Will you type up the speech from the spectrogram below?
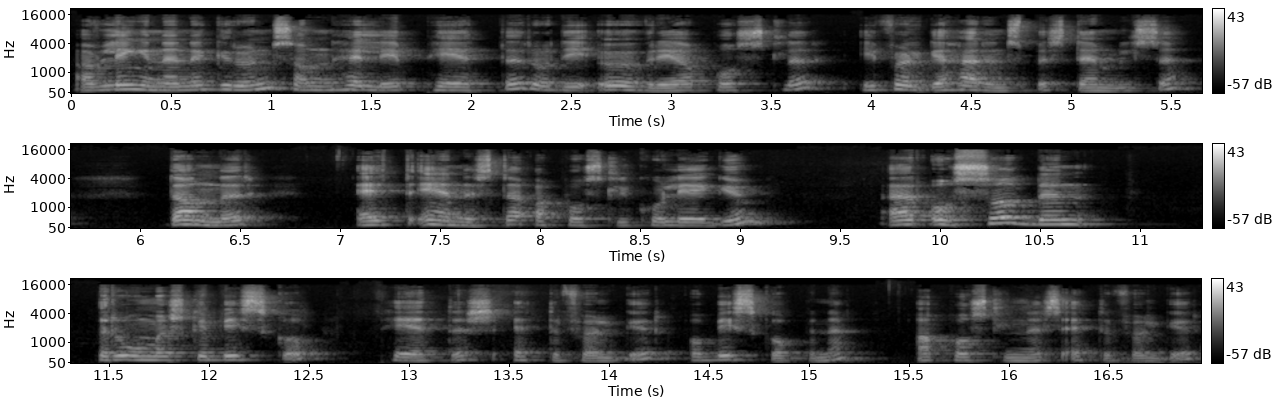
Av lignende grunn som den hellige Peter og de øvrige apostler, ifølge Herrens bestemmelse, danner et eneste apostelkollegium, er også den romerske biskop, Peters etterfølger, og biskopene, apostlenes etterfølger,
